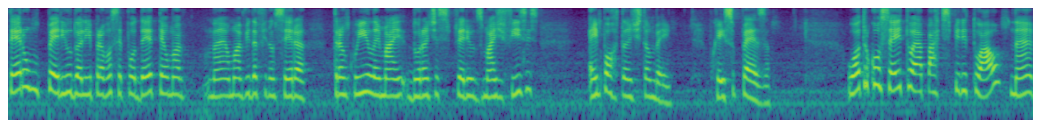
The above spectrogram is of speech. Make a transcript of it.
ter um período ali para você poder ter uma, né, uma vida financeira tranquila e mais, durante esses períodos mais difíceis é importante também, porque isso pesa. O outro conceito é a parte espiritual, né?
